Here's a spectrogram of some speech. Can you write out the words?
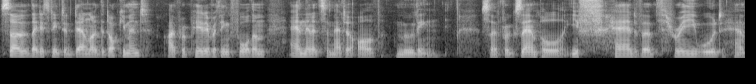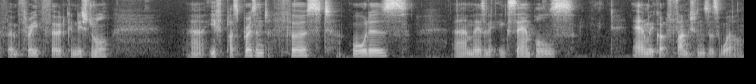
So they just need to download the document, I've prepared everything for them, and then it's a matter of moving. So, for example, if had verb 3 would have verb 3, third conditional. Uh, if plus present, first orders. Um, there's an examples, and we've got functions as well.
